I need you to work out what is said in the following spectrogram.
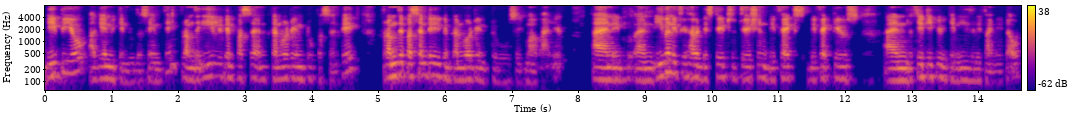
DPO, again, we can do the same thing. From the yield, you can percent convert into percentage. From the percentage, you can convert into sigma value. And it, and even if you have a discrete situation, defects, defectives, and CTQ, you can easily find it out.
